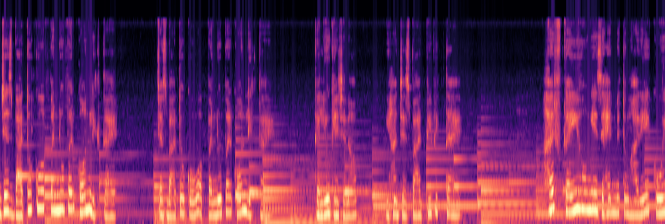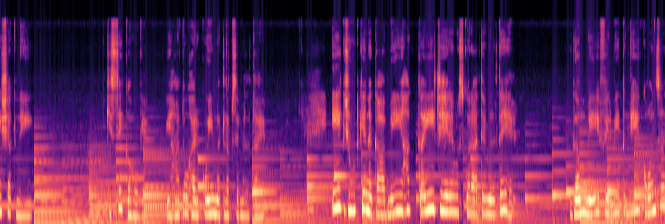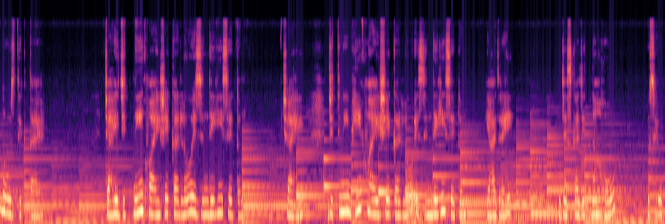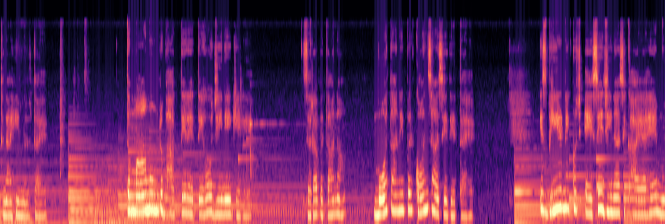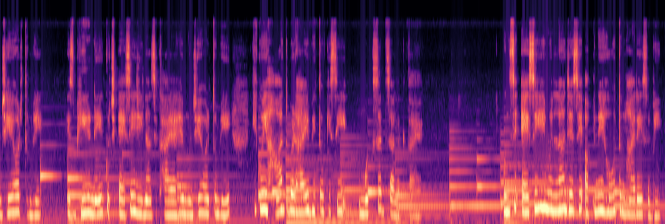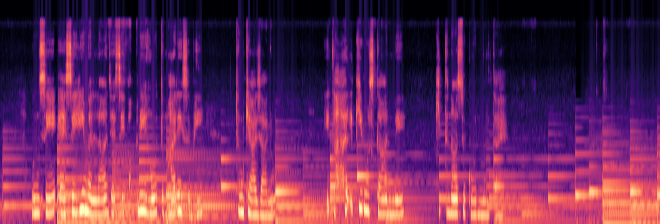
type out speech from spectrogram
जज्बातों को अब पन्नों पर कौन लिखता है? जज्बातों को अब पन्नों पर कौन लिखता है? कलयुग है जनाब, यहाँ जज्बात भी बिकता है। हर्फ कई होंगे जहन में तुम्हारे, कोई शक नहीं। किससे कहोगे? यहाँ तो हर कोई मतलब से मिलता है। एक झूठ के नकाब में यहाँ कई चेहरे मुस्कुराते मिलते हैं। गम में फिर भी तुम्हें कौन सा दोस्त दिखता है? चाहे जितनी ख्वाहिशें कर लो इस ज़िंदगी से तुम, चाहे जितनी भी ख्वाहिशें कर लो इस ज़िंदगी से तुम, याद रहे, जिसका जितना हो, उसे उतना ही मिलता है। तमाम उम्र भागते रहते हो जीने के लिए। ज़रा बताना, मौत आने पर कौन साँसें देता है? इस भीड़ ने कुछ ऐसे जीना सिखाया है मुझे और तुम्हें। इस भीड़ ने कुछ ऐसे जीना सिखाया है मुझे और तुम्हें कि कोई हाथ बढ़ाए भी तो किसी मकसद सा लगता है। उनसे ऐसे ही मिलना जैसे अपने हो तुम्हारे सभी। उनसे ऐसे ही मिलना जैसे अपने हो तुम्हारे सभी। तुम क्या जानो, एक हल्की मुस्कान में कितना सुकून मिलता है।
